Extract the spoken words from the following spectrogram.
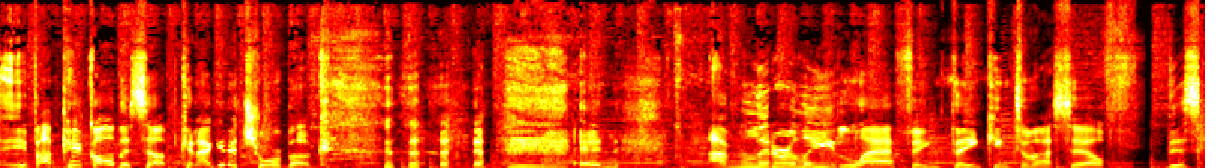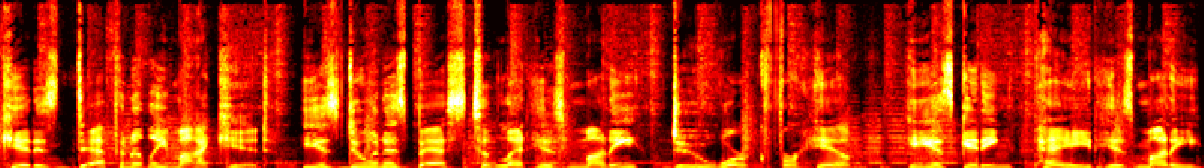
if I pick all this up, can I get a chore buck? and I'm literally laughing, thinking to myself, this kid is definitely my kid. He is doing his best to let his money do work for him. He is getting paid. His money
